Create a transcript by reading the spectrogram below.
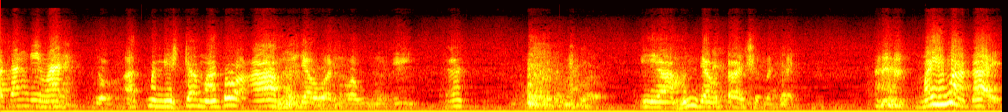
અસંગી માને. જો આત્મનિષ્ઠામાં તો આ સમજાવવાનું આવું એ આ સમજાવતા છે બધા મહિમા ગાય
